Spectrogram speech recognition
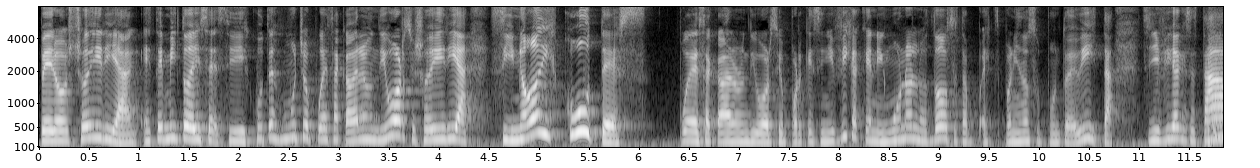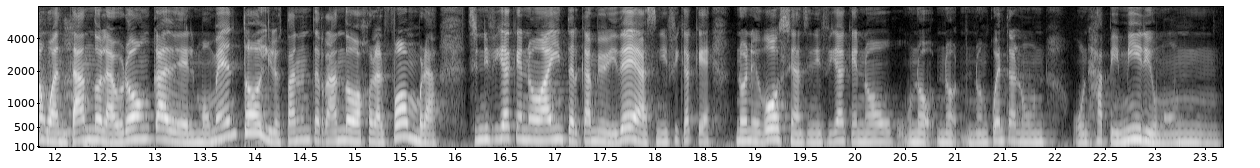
Pero yo diría, este mito dice, si discutes mucho puedes acabar en un divorcio. Yo diría, si no discutes, puedes acabar en un divorcio, porque significa que ninguno de los dos está exponiendo su punto de vista. Significa que se está aguantando la bronca del momento y lo están enterrando bajo la alfombra. Significa que no hay intercambio de ideas, significa que no negocian, significa que no, no, no, no encuentran un, un happy medium, un...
